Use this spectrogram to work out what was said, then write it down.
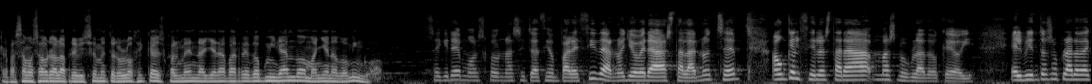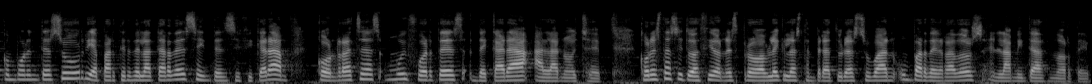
Repasamos ahora la previsión meteorológica. Escalmen Nayara Barredo mirando a mañana domingo. Seguiremos con una situación parecida, no lloverá hasta la noche, aunque el cielo estará más nublado que hoy. El viento soplará de componente sur y a partir de la tarde se intensificará, con rachas muy fuertes de cara a la noche. Con esta situación es probable que las temperaturas suban un par de grados en la mitad norte.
